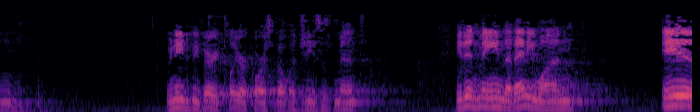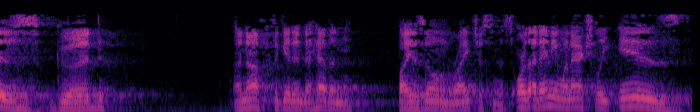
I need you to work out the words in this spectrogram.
Hmm. We need to be very clear, of course, about what Jesus meant. He didn't mean that anyone is good enough to get into heaven by his own righteousness, or that anyone actually is,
